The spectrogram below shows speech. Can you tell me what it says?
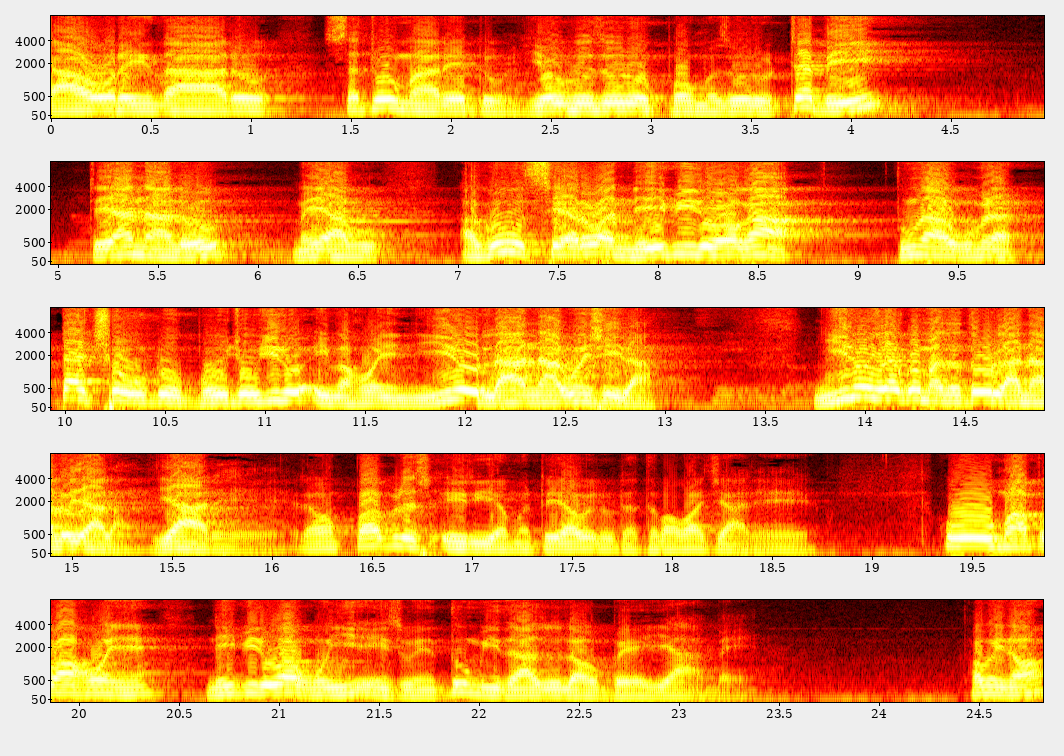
ဒါဝရိန်သာတို့စတုမာရတို့ယောဂဇုတို့ဘုံမဇုတို့တက်ပြီးတရားနာလို့မရဘူးအခုဆရာတော်ကနေပြီးတော့ကသူနာကမလားတက်ချုပ်တို့ဘိုလ်ချုပ်ကြီးတို့အိမ်မှာဟောရင်ညီတို့လာနာခွင့်ရှိလားညီတို့ရက်ကွက်မှာဆိုသူတို့လာနာလို့ရလားရတယ်ဒါတော့ public area မှာတရားဝဲလို့တာတဘာဝကြတယ်ဟိုမှာသွားဟောရင်နေပြည်တော်ကဝင်ကြီးအိမ်ဆိုရင်သူ့မိသားစုလောက်ပဲရမယ်ဟုတ်ပြီနော်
